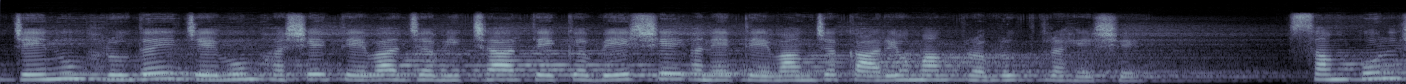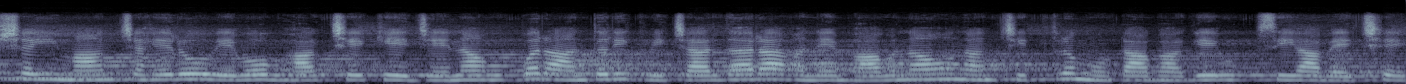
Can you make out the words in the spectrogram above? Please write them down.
જેનું હૃદય જેવું હશે તેવા જ વિચાર તે કબેશે અને તેવા જ કાર્યોમાં પ્રવૃત્ત રહેશે. સંપૂર્ણ શયીમાં ચહેરો એવો ભાગ છે કે જેના ઉપર આંતરિક વિચારધારા અને ભાવનાઓના ચિત્ર મોટાભાગે ઉપસી આવે છે,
